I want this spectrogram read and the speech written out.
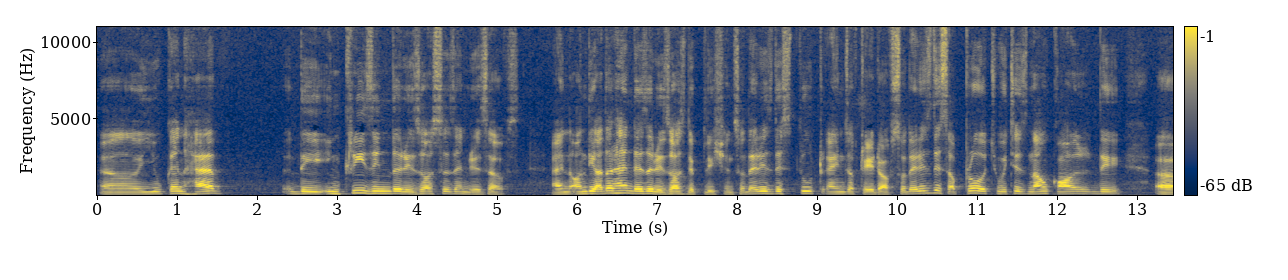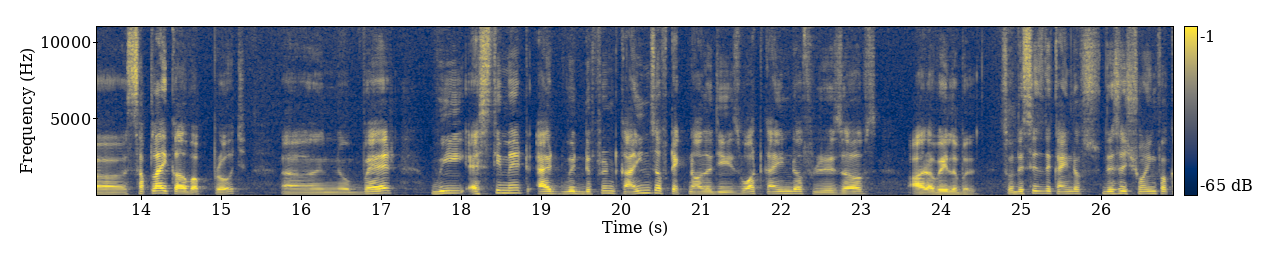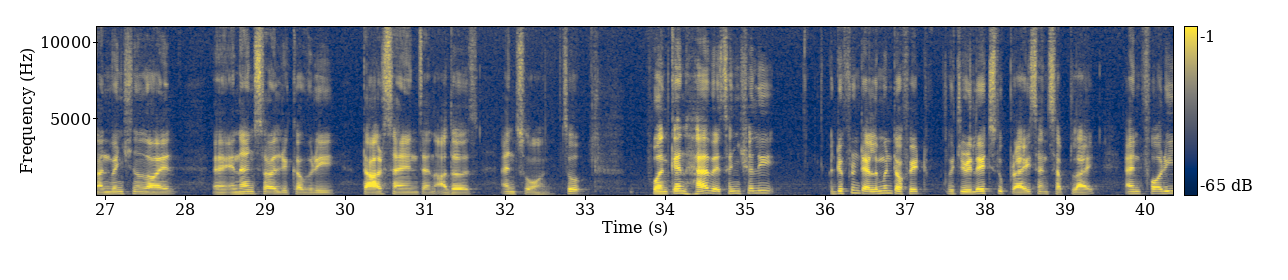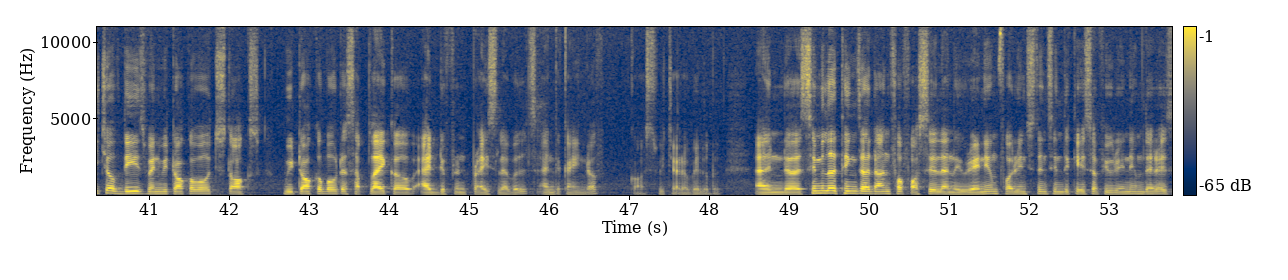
uh, you can have the increase in the resources and reserves and on the other hand there is a resource depletion. So, there is this two kinds of trade offs. So, there is this approach which is now called the uh, supply curve approach uh, where we estimate at with different kinds of technologies what kind of reserves are available. So, this is the kind of this is showing for conventional oil, uh, enhanced oil recovery, tar sands and others and so on. So, one can have essentially a different element of it which relates to price and supply and for each of these when we talk about stocks we talk about a supply curve at different price levels and the kind of costs which are available. And uh, similar things are done for fossil and uranium. For instance, in the case of uranium, there is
